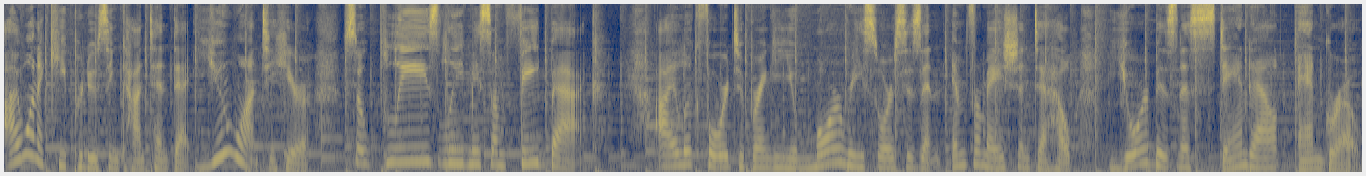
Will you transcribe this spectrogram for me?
I want to keep producing content that you want to hear, so please leave me some feedback. I look forward to bringing you more resources and information to help your business stand out and grow.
